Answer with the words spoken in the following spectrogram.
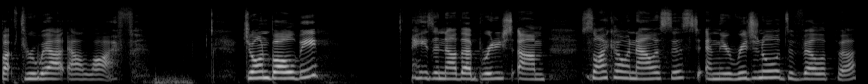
but throughout our life. John Bowlby, he's another British um, psychoanalyst and the original developer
